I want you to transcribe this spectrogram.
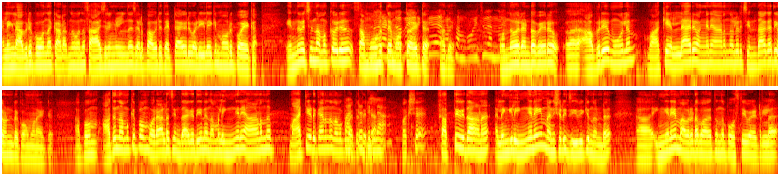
അല്ലെങ്കിൽ അവർ പോകുന്ന കടന്നു പോകുന്ന സാഹചര്യങ്ങളിൽ നിന്ന് ചിലപ്പോൾ അവർ തെറ്റായ ഒരു വഴിയിലേക്ക് മാറിപ്പോയേക്കാം. എന്ന് വെച്ച് നമുക്കൊരു സമൂഹത്തെ മൊത്തമായിട്ട് അതെ. ഒന്നോ രണ്ടോ പേരോ അവർ മൂലം ബാക്കി എല്ലാവരും അങ്ങനെയാണെന്നുള്ളൊരു ചിന്താഗതി ഉണ്ട് കോമൺ ആയിട്ട്. അപ്പം അത് നമുക്കിപ്പം ഒരാളുടെ ചിന്താഗതിനെ നമ്മൾ ഇങ്ങനെയാണെന്ന് മാറ്റിയെടുക്കാനൊന്നും നമുക്ക് പറ്റത്തില്ല. പക്ഷേ സത്യം ഇതാണ്. അല്ലെങ്കിൽ ഇങ്ങനെയും മനുഷ്യർ ജീവിക്കുന്നുണ്ട്. ഇങ്ങനെയും അവരുടെ ഭാഗത്തുനിന്ന് പോസിറ്റീവായിട്ടുള്ള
